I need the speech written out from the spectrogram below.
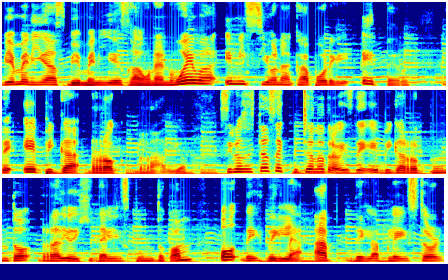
bienvenidas, bienvenidas a una nueva emisión acá por el Éter de Épica Rock Radio. Si nos estás escuchando a través de epicarock.radiodigitales.com o desde la app de la Play Store,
